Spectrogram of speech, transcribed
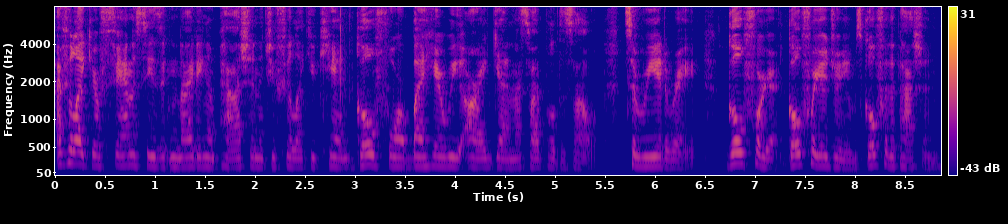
I feel like your fantasy is igniting a passion that you feel like you can't go for, but here we are again. That's why I pulled this out to reiterate. Go for it. Go for your dreams. Go for the passion.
